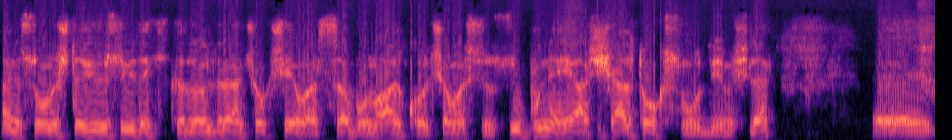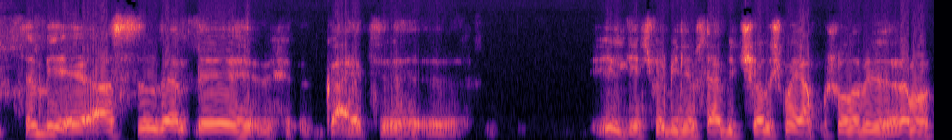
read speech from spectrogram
hani sonuçta virüsü bir dakikada öldüren çok şey var. Sabun, alkol, çamaşır suyu. Bu ne ya? Sheltox mu demişler. E, tabii aslında e, gayet e, ilginç ve bilimsel bir çalışma yapmış olabilirler ama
